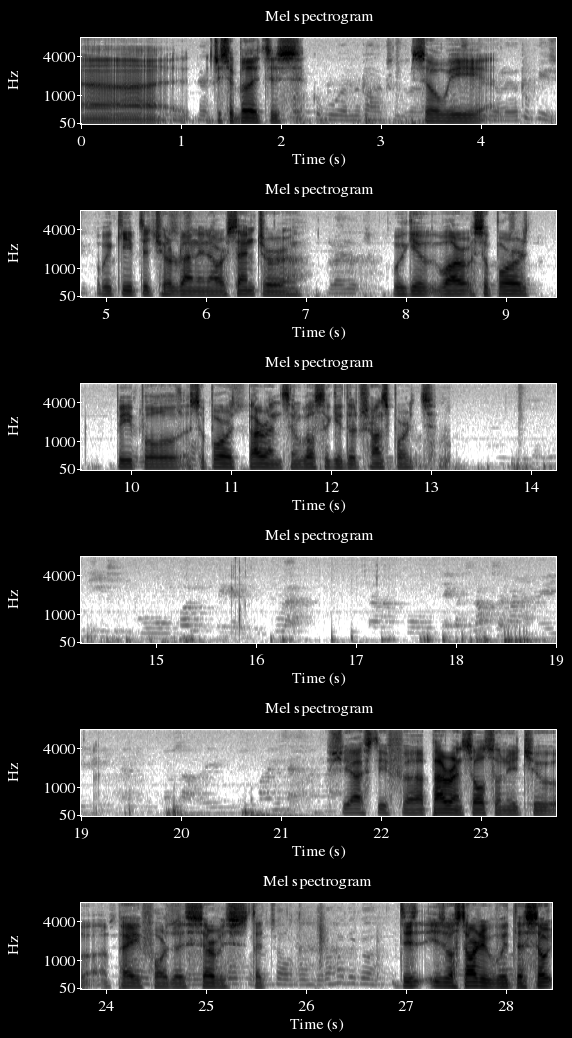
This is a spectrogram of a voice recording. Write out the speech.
uh, disabilities. So we we keep the children in our center. We give our support people, support parents, and we also give the transport. She asked if uh, parents also need to uh, pay for the service that this it was started with the so-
